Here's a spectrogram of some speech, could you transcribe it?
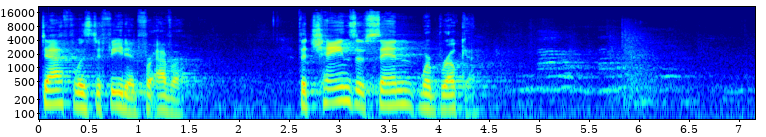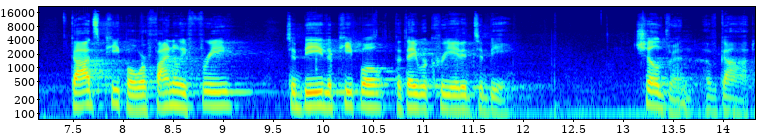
Death was defeated forever. The chains of sin were broken. God's people were finally free to be the people that they were created to be children of God.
